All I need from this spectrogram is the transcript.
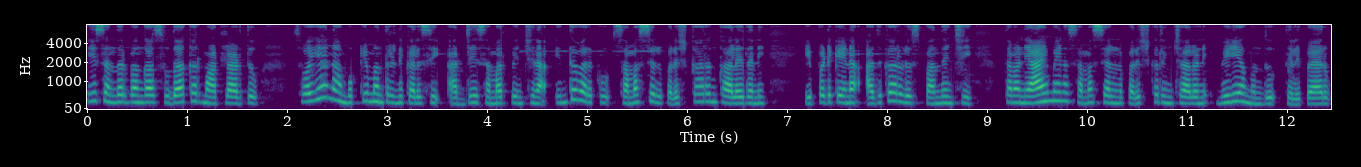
ఈ సందర్భంగా సుధాకర్ మాట్లాడుతూ స్వయానా ముఖ్యమంత్రిని కలిసి అర్జీ సమర్పించిన ఇంతవరకు సమస్యలు పరిష్కారం కాలేదని ఇప్పటికైనా అధికారులు స్పందించి తమ న్యాయమైన సమస్యలను పరిష్కరించాలని మీడియా ముందు తెలిపారు.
